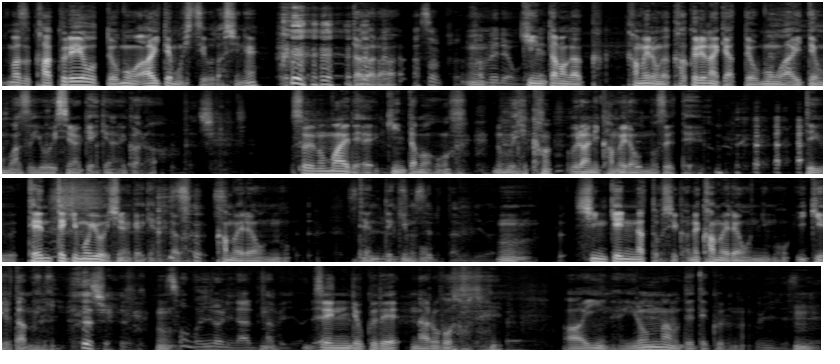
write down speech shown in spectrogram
まず隠れようって思う相手も必要だしね。だから、うん。金玉がカメレオンが隠れなきゃって思う相手もまず用意しなきゃいけないから。それの前で金玉をの上にか裏にカメレオン乗せて っていう天敵も用意しなきゃいけないだから。カメレオンのに天敵も。そうん。真剣になってほしいからねカメレオンにも生きるために、うん。にその色になるためにはね。全力でなるほどね。あいいね。いろんなの出てくるな、いいですね。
